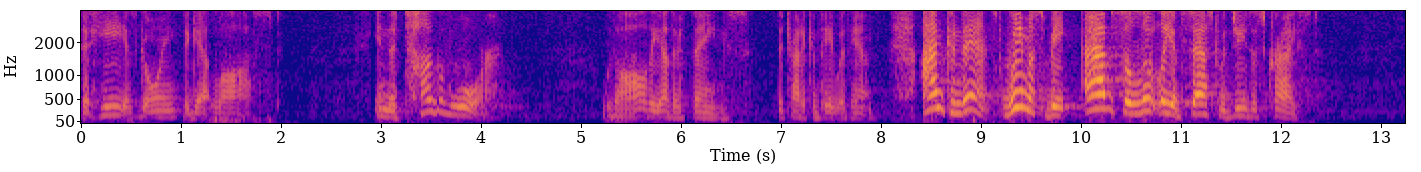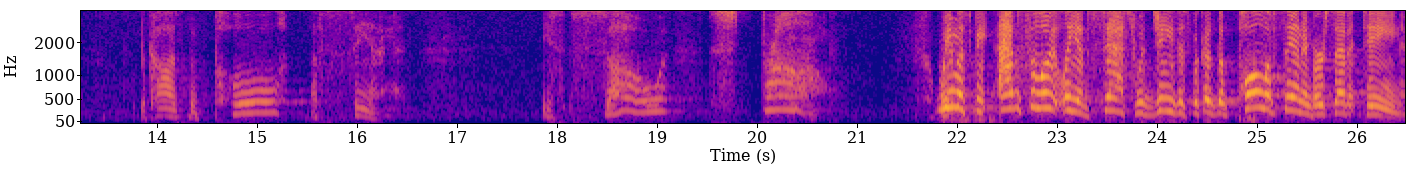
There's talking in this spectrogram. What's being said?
that He is going to get lost in the tug of war with all the other things that try to compete with Him. I'm convinced we must be absolutely obsessed with Jesus Christ because the pull of sin is so strong we must be absolutely obsessed with Jesus because the pull of sin in verse 17,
